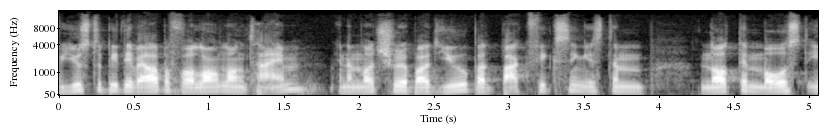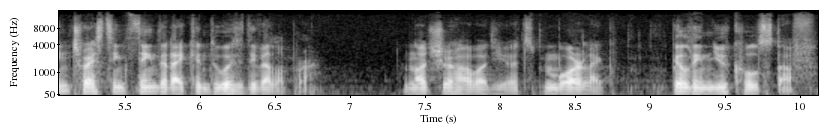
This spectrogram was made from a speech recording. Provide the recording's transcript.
used to be developer for a long, long time, and I'm not sure about you, but bug fixing is the not the most interesting thing that I can do as a developer. I'm not sure how about you. It's more like building new cool stuff.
